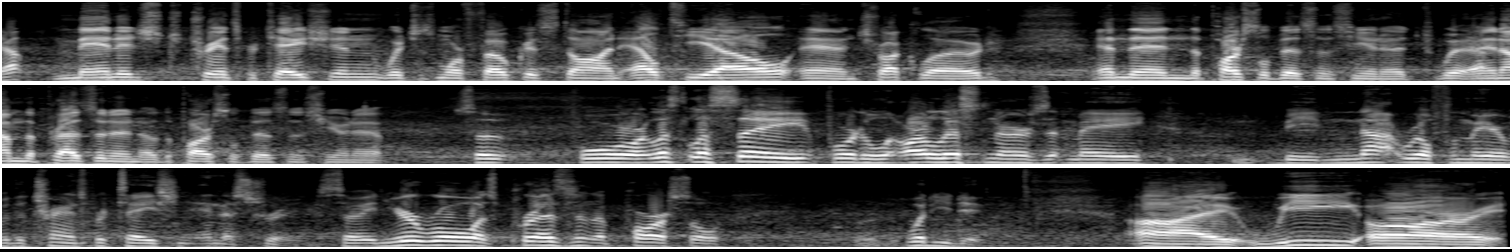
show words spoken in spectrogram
yep. managed transportation, which is more focused on LTL and truckload, and then the parcel business unit, yep. and I'm the president of the parcel business unit. So, for let's let's say for our listeners that may be not real familiar with the transportation industry. So, in your role as president of Parcel, what do you do? Uh, we are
